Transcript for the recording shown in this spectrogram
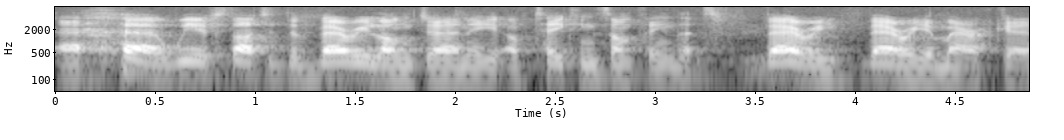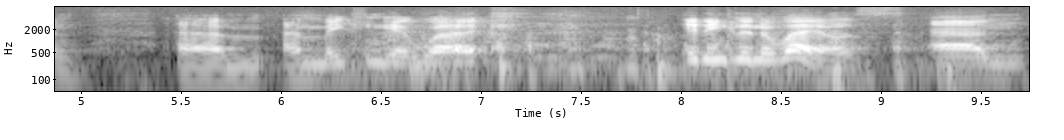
uh, we have started the very long journey of taking something that's very, very American um, and making it work in England and Wales. Um,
